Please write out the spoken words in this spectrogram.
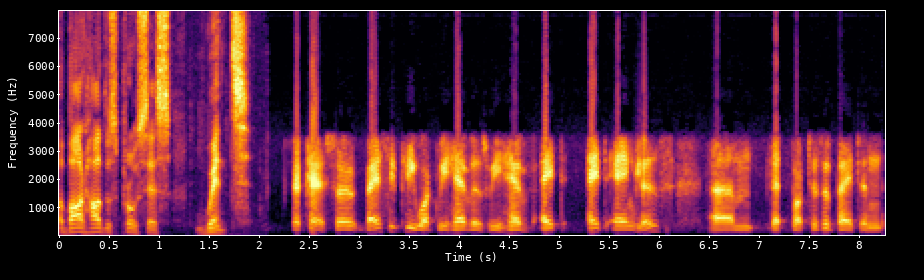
about how this process went? Okay, so basically, what we have is we have eight eight anglers um, that participate in,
